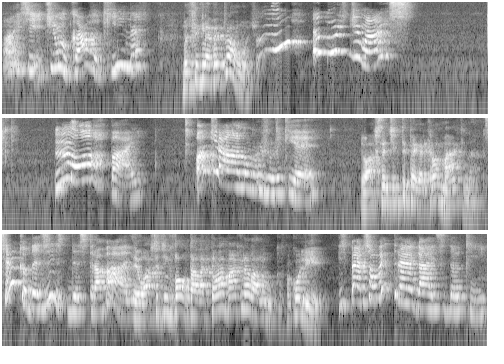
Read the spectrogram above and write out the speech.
Ai, se tinha um carro aqui, né? Mas tem que levar ele pra onde? É longe demais. Nó, pai. Olha que a Alan jura que é. Eu acho que você tinha que ter pegado aquela máquina. Será que eu desisto desse trabalho? Eu acho que você tinha que voltar lá, que tem uma máquina lá, Lucas, pra colher. Espera, só vou entregar isso daqui.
